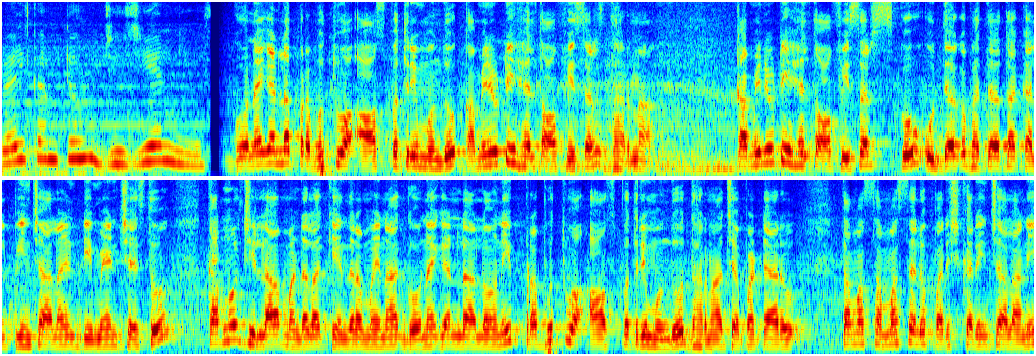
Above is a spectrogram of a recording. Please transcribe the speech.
Welcome to GGL news. Gonegandla ప్రభుత్వ ఆసుపత్రి ముందు కమ్యూనిటీ హెల్త్ ఆఫీసర్స్ ధర్నా. కమ్యూనిటీ హెల్త్ ఆఫీసర్స్కు ఉద్యోగ భద్రత కల్పించాలని డిమాండ్ చేస్తూ కర్నూలు జిల్లా మండల కేంద్రమైన గోనెగండ్లలోని ప్రభుత్వ ఆసుపత్రి ముందు ధర్నా చేపట్టారు. తమ సమస్యలు పరిష్కరించాలని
